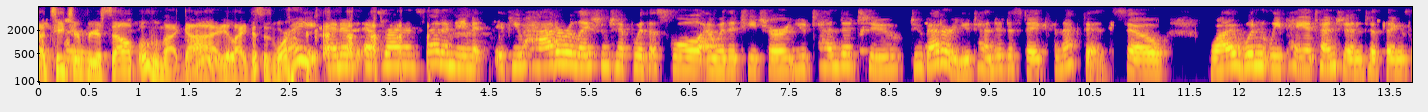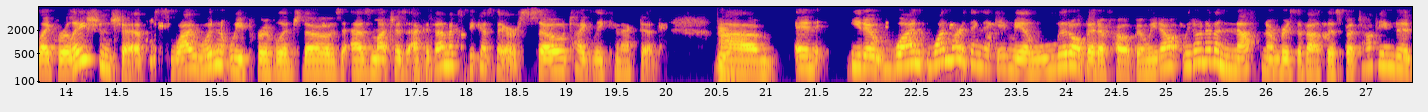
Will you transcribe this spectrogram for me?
a teacher for yourself oh my god right. you're like this is work. Right. And as ryan said i mean if you had a relationship with a school and with a teacher you tended to do better. You tended to stay connected. So why wouldn't we pay attention to things like relationships? Why wouldn't we privilege those as much as academics? Because they are so tightly connected. Yeah. um, and you know one one more thing that gave me a little bit of hope and we don't we don't have enough numbers about this but talking to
